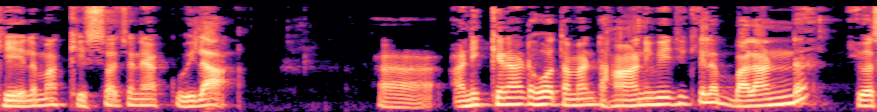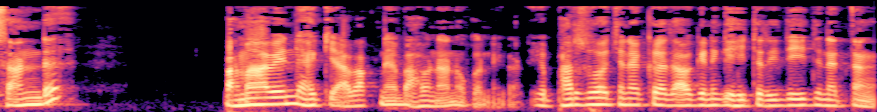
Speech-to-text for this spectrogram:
කේලමක් කිස් වචනයක් විලා අනික් කෙනාට හෝ Tamanට හානි වේවි කියලා බලන්න ඉවසන්ඩ පමා වෙන්න හැකියාවක් නැහැ භාවනා නොකරන එකට. ඒක පරිස වචනයක් කියලා තව කෙනෙක්ගේ හිත රිදෙයිද නැත්නම්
